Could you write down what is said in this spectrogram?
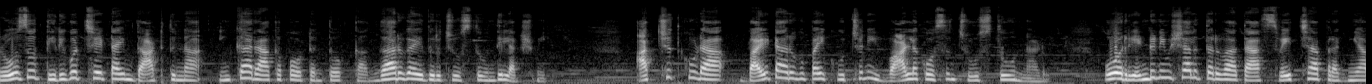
రోజూ తిరిగొచ్చే టైం దాటుతున్నా ఇంకా రాకపోవటంతో కంగారుగా ఎదురు చూస్తూ ఉంది లక్ష్మి. అచ్యుత్ కూడా బయట అరుగుపై కూర్చుని వాళ్ళ కోసం చూస్తూ ఉన్నాడు. ఓ రెండు నిమిషాల తరువాత స్వేచ్ఛా ప్రజ్ఞ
